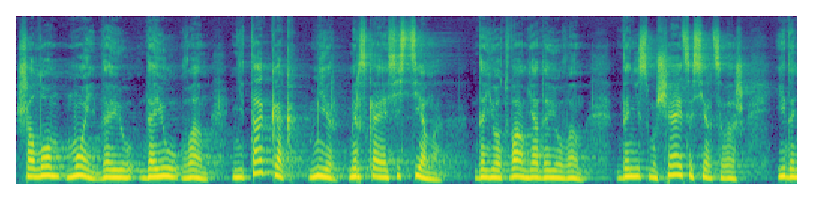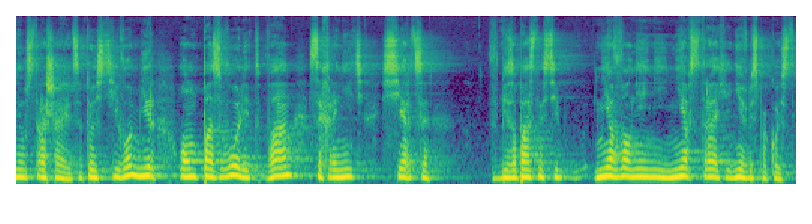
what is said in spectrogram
шалом мой даю, даю вам». Не так, как мир, мирская система дает вам, я даю вам. Да не смущается сердце ваше, и да не устрашается. То есть Его мир, Он позволит вам сохранить сердце в безопасности, не в волнении, не в страхе, не в беспокойстве.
